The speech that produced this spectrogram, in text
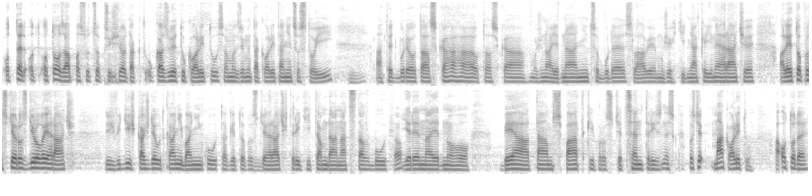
od, té, od, od toho zápasu, co přišel, tak ukazuje tu kvalitu, samozřejmě ta kvalita něco stojí. A teď bude otázka, haha, otázka možná jednání, co bude, Slávě může chtít nějaké jiné hráče, ale je to prostě rozdílový hráč. Když vidíš každé utkání baníku, tak je to prostě hráč, který ti tam dá nadstavbu, jeden na jednoho, běhá tam zpátky, prostě centry, dnes, prostě má kvalitu. A o to jde.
